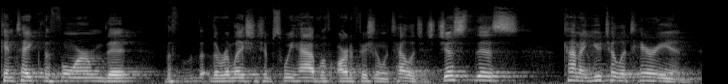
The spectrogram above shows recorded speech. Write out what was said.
can take the form that the, the relationships we have with artificial intelligence. Just this kind of utilitarian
